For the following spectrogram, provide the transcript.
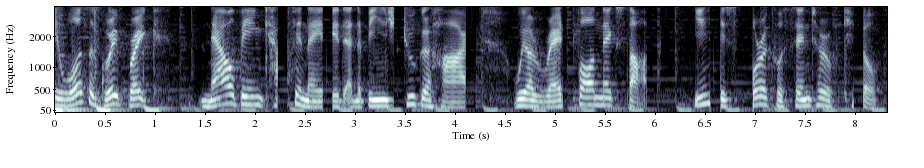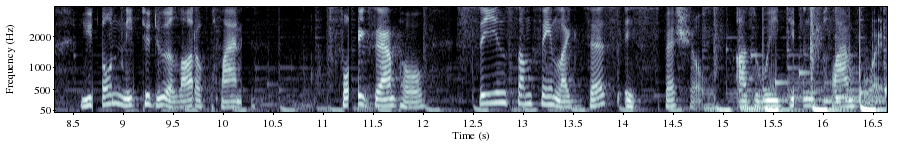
It was a great break. Now being caffeinated and being sugar high, we are ready for our next stop. In historical center of Quito, you don't need to do a lot of planning. For example, seeing something like this is special, as we didn't plan for it.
